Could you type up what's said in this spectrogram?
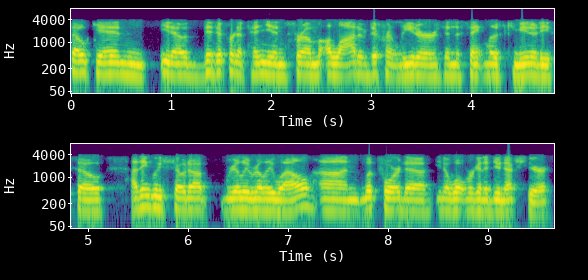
soak in, you know, the different opinions from a lot of different leaders in the St. Louis community. So I think we showed up really, really well and look forward to, you know, what we're going to do next year.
